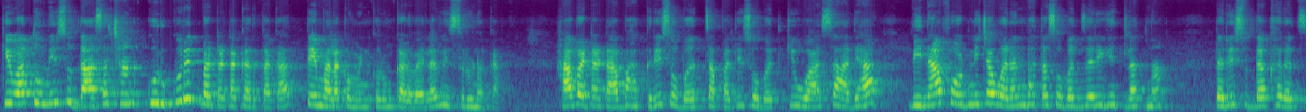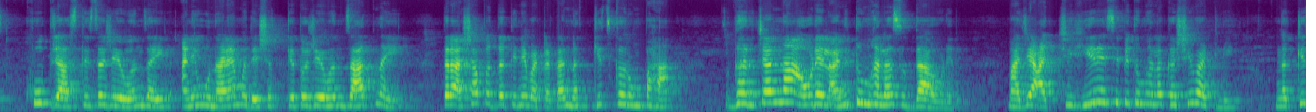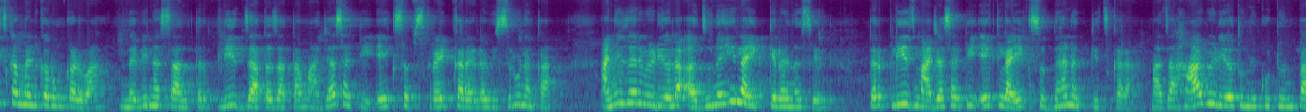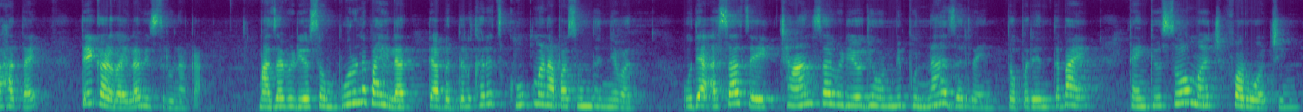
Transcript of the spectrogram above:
किंवा तुम्हीसुद्धा असा छान कुरकुरीत बटाटा करता का? ते मला कमेंट करून कळवायला विसरू नका. हा बटाटा भाकरीसोबत चपातीसोबत किंवा साध्या बिना फोडणीच्या वरण भातासोबत जरी घेतलात ना तरीसुद्धा खरंच खूप जास्तीचं जेवण जाईल आणि उन्हाळ्यामध्ये शक्यतो जेवण जात नाही तर अशा पद्धतीने बटाटा नक्कीच करून पहा. घरच्यांना आवडेल आणि तुम्हालासुद्धा आवडेल. माझी आजची ही रेसिपी तुम्हाला कशी वाटली? नक्कीच कमेंट करून कळवा. नवीन असाल तर प्लीज जाता जाता माझ्यासाठी एक सबस्क्राईब करायला विसरू नका. आणि जर व्हिडिओला अजूनही लाईक केलं नसेल तर प्लीज माझ्यासाठी एक लाईकसुद्धा नक्कीच करा. माझा हा व्हिडिओ तुम्ही कुठून पाहताय ते कळवायला विसरू नका. माझा व्हिडिओ संपूर्ण पाहिलात त्याबद्दल खरंच खूप मनापासून धन्यवाद. उद्या असाच एक छानसा व्हिडिओ घेऊन मी पुन्हा हजर राहीन. तोपर्यंत bye. Thank you so much for watching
